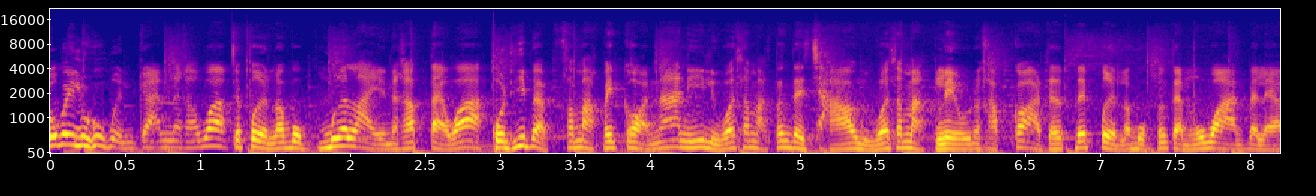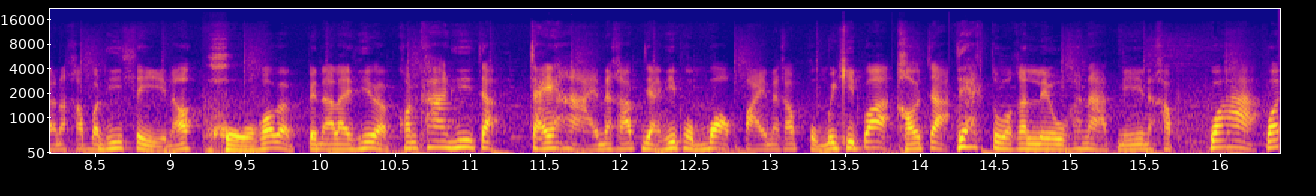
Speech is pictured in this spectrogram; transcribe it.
ก็ไม่รู้เหมือนกันนะครับว่าจะเปิดระบบเมื่อไหร่นะครับแต่ว่าคนที่แบบสมัครไปก่อนหน้านี้ หรือว่าสมัครตั้งแต่เช้า หรือว่าสมัครเร็วนะครับก็อาจจะได้เปิดระบบตั้งแต่เมื่อวานไปแล้วนะครับวันที่4เนาะโหก็แบบเป็นอะไรที่แบบค่อนข้างที่จะใจหายนะครับอย่างที่ผมบอกไปนะครับผมไม่คิดว่าเขาจะแยกตัวกันเร็วขนาดนี้นะครับว่าว่า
